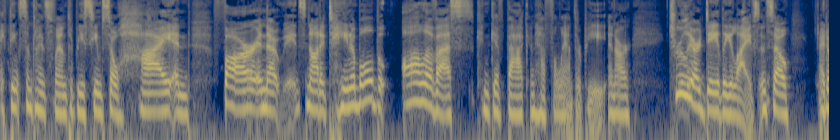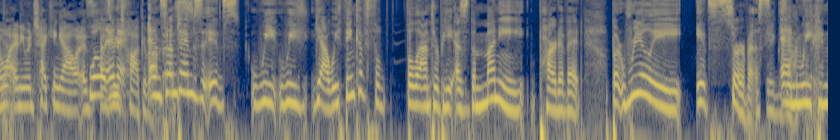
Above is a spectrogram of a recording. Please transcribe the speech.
I think sometimes philanthropy seems so high and far and that it's not attainable, but all of us can give back and have philanthropy in our truly our daily lives. And so I don't want anyone checking out as, well, as and, we talk about this. and this. sometimes it's we we yeah we think of ph- philanthropy as the money part of it, but really it's service, and we can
